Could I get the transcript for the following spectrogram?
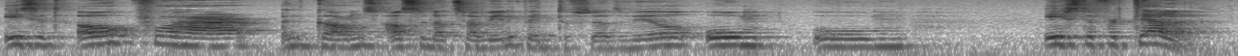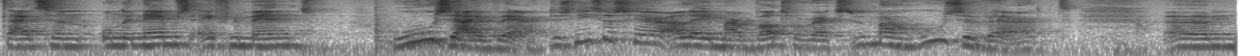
is het ook voor haar een kans, als ze dat zou willen, ik weet niet of ze dat wil, om, om eens te vertellen tijdens een ondernemersevenement hoe zij werkt. Dus niet zozeer alleen maar wat voor werk ze doet, maar hoe ze werkt. Ehm,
